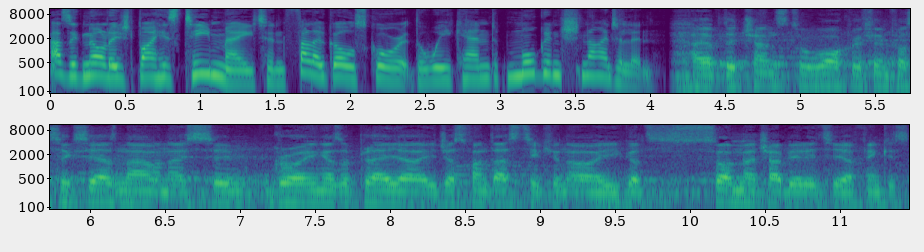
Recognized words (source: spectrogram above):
as acknowledged by his teammate and fellow goalscorer at the weekend, Morgan Schneiderlin. I have the chance to work with him for six years now, and I see him growing as a player. He's just fantastic, you know. He got so much ability. I think he's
